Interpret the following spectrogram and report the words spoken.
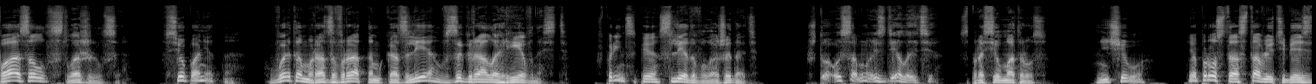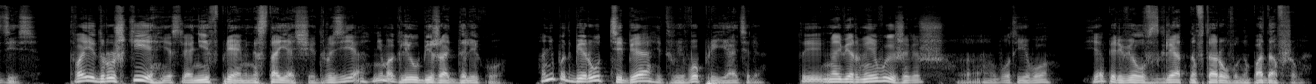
Пазл сложился. Все понятно. В этом развратном козле взыграла ревность. В принципе, следовало ожидать. «Что вы со мной сделаете?» — спросил матрос. «Ничего. Я просто оставлю тебя здесь. Твои дружки, если они и впрямь настоящие друзья, не могли убежать далеко. Они подберут тебя и твоего приятеля. Ты, наверное, и выживешь. А вот его. Я перевел взгляд на второго нападавшего.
